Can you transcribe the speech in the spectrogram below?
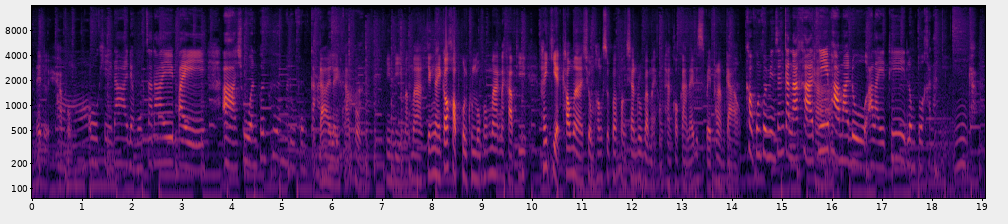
นได้เลยครับผม อ๋อโอเคได้เดี๋ยวมุกจะได้ไปอ่าชวนเพื่อนๆมาดูโครงการได้เลยกว่าครับผม ยินดีมากๆ ยังไงก็ขอบคุณคุณมุกมากๆนะครับที่ให้เกียรติเข้ามาชมห้องซูเปอร์ฟังก์ชันรูปแบบใหม่ของทางโครงการไลฟ์สเปซพระรามเก้าขอบคุณคุณมินเช่นกันนะคะครับที่พามาดูอะไรที่ลงตัวขนาดนี้ครับได้ค่ะ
